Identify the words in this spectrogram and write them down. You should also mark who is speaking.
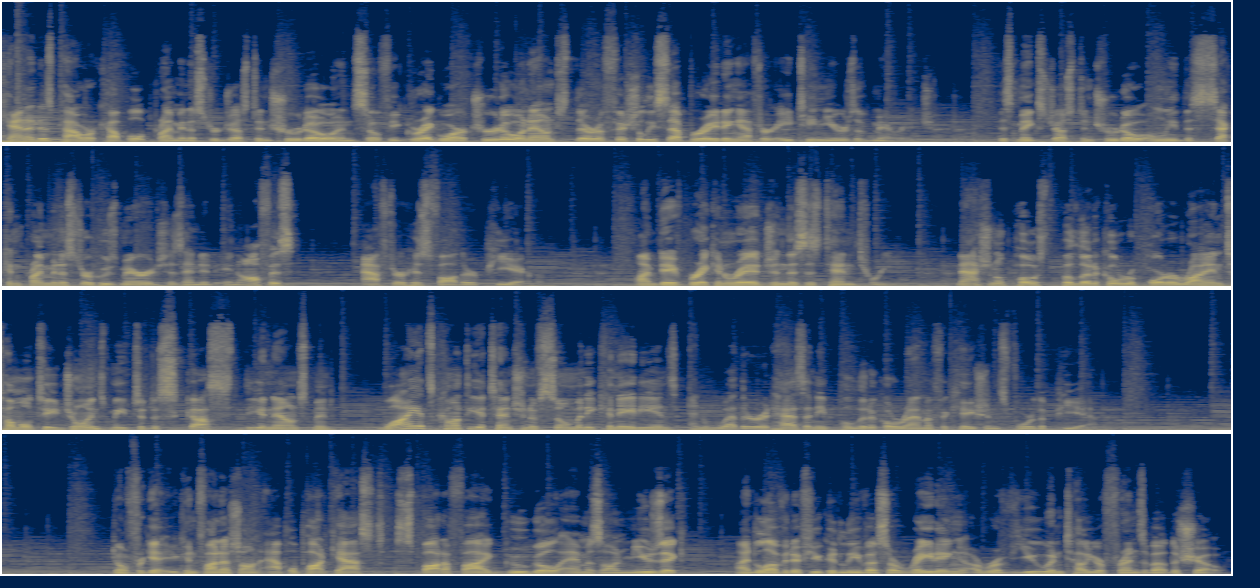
Speaker 1: Canada's power couple, Prime Minister Justin Trudeau and Sophie Gregoire Trudeau, announced they're officially separating after 18 years of marriage. This makes Justin Trudeau only the second Prime Minister whose marriage has ended in office after his father, Pierre. I'm Dave Breckenridge, and this is 10 3. National Post political reporter Ryan Tumilty joins me to discuss the announcement, why it's caught the attention of so many Canadians, and whether it has any political ramifications for the PM. Don't forget you can find us on Apple Podcasts, Spotify, Google, Amazon Music. I'd love it if you could leave us a rating, a review, and tell your friends about the show.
